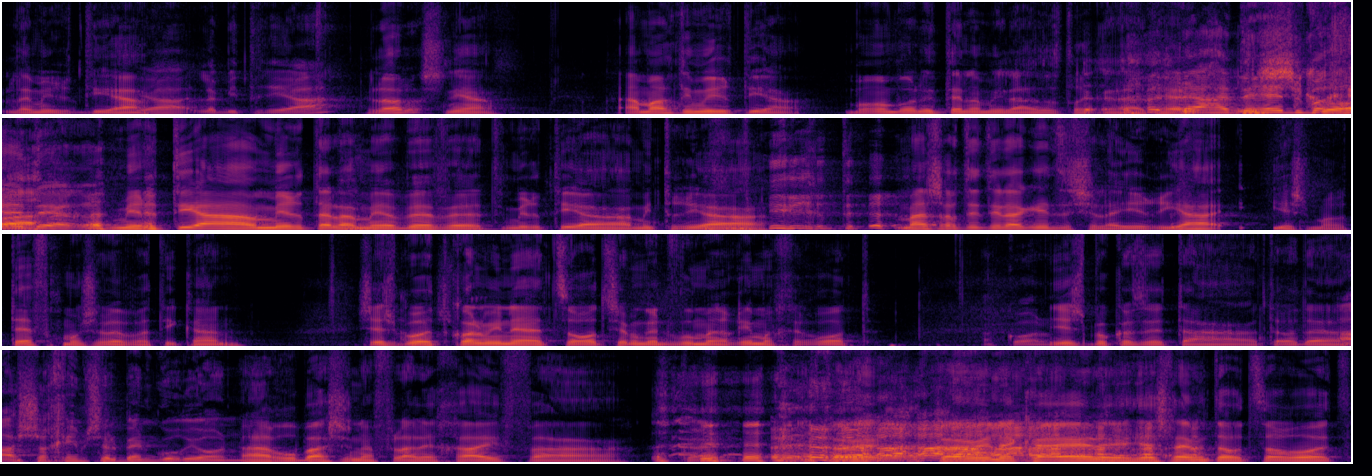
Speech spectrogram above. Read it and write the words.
למרתיעה. למטריה? לא, לא, שנייה. אמרתי מרתיעה. בואו בוא ניתן למילה הזאת רגע להדהד. להדהד. בחדר. מרתיעה, מירתלה מייבבת, מרתיעה, מטריה. מה שרציתי להגיד זה שלעירייה יש מרתף כמו של הוותיקן, שיש בו את כל מיני הצורות שהם גנבו מערים אחרות. הכל. יש בו כזה את ה... אתה יודע... האשכים של בן גוריון. הערובה שנפלה לחיפה, כל מיני- כל מיני כאלה, יש להם את האוצרות.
